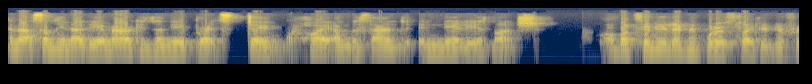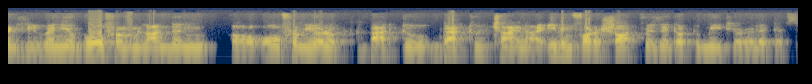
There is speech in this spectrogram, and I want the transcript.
And that's something that the Americans and the Brits don't quite understand in nearly as much. Uh, but Cindy, let me put it slightly differently. When you go from London or, or, from Europe back to back to China, even for a short visit or to meet your relatives,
